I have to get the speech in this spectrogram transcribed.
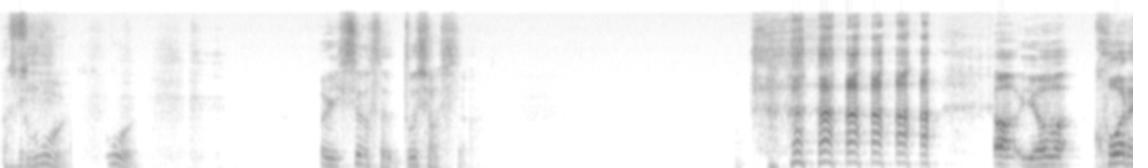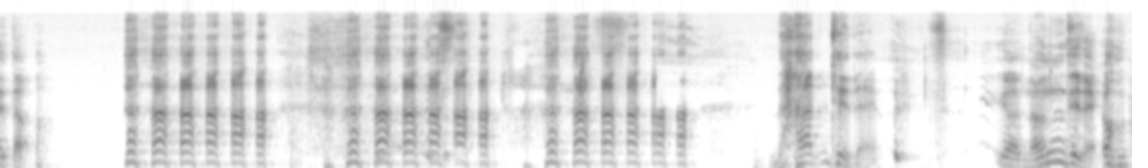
あ、すごい。すごい。あれ久川さんどうしました？あやば壊れた なんでだよ。いやなんでだよ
